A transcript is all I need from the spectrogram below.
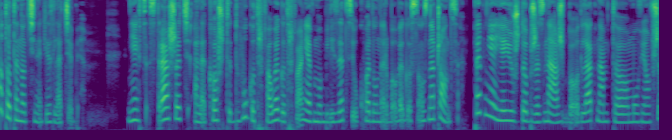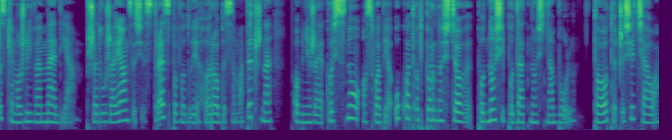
no to ten odcinek jest dla Ciebie. Nie chcę straszyć, ale koszty długotrwałego trwania w mobilizacji układu nerwowego są znaczące. Pewnie je już dobrze znasz, bo od lat nam to mówią wszystkie możliwe media. Przedłużający się stres powoduje choroby somatyczne, obniża jakość snu, osłabia układ odpornościowy, podnosi podatność na ból. To tyczy się ciała.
